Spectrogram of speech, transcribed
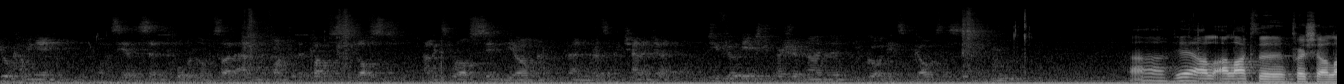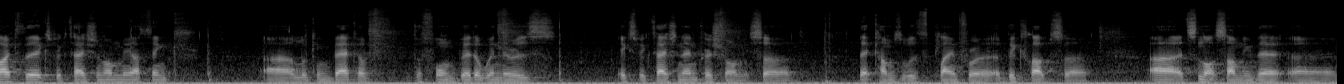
You're coming in, obviously, as a centre forward alongside Adam Le Fondre. The club's lost Alex Ross, Siem de Jong, and Reza Ghoochannejhad. Do you feel the extra pressure of knowing that you've got to get some goals this season? Uh, yeah, I, I, like the pressure. I like the expectation on me. I think uh, looking back, I've performed better when there is expectation and pressure on me. So that comes with playing for a, a big club. So uh, it's not something that uh,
